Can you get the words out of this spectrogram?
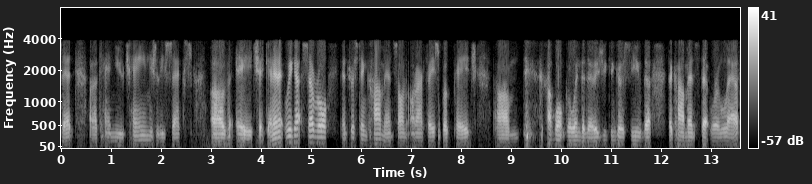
said, uh, can you change the sex of a chicken? And it, we got several interesting comments on on our Facebook page. Um, I won't go into those. You can go see the the comments that were left.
